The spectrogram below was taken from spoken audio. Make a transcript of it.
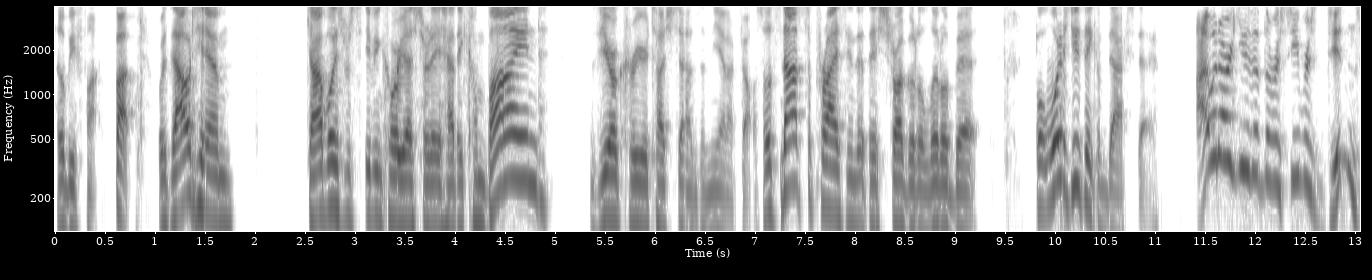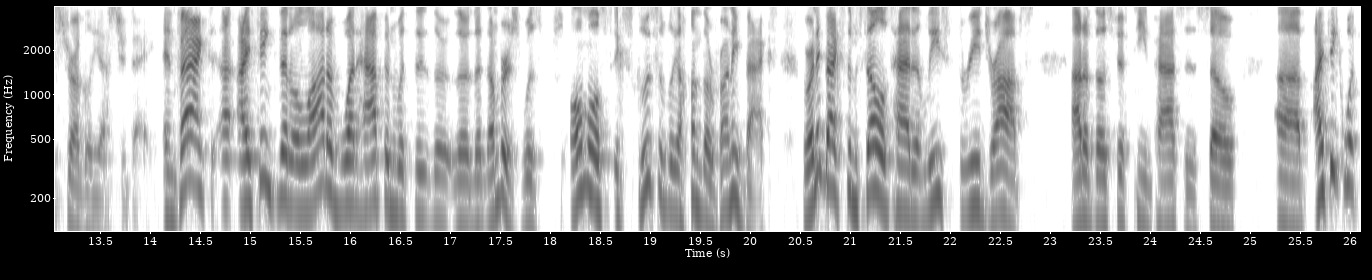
he'll be fine. But without him, Cowboys receiving corps yesterday had a combined zero career touchdowns in the NFL. So it's not surprising that they struggled a little bit. But what did you think of Dak's day? I would argue that the receivers didn't struggle yesterday. In fact, I think that a lot of what happened with the, the, the, numbers was almost exclusively on the running backs. The running backs themselves had at least three drops out of those 15 passes. So uh, I think what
